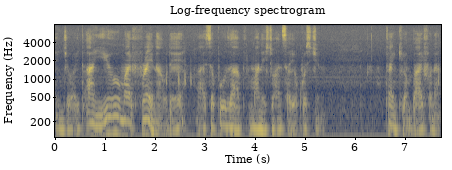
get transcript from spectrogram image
enjoyed and you my friend out there i suppose i've managed to answer your question. Thank you and bye for now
